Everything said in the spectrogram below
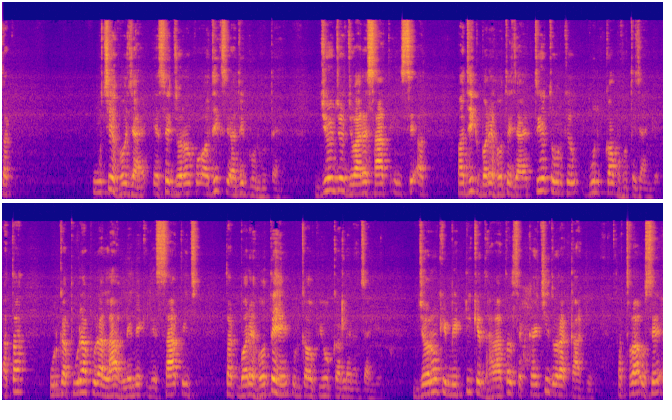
तक ऊँचे हो जाए, ऐसे ज्वारों को अधिक से अधिक गुण होते हैं। जो जो ज्वारे सात इंच से अधिक बड़े होते जाए त्यों तो उनके गुण कम होते जाएँगे। अतः उनका पूरा पूरा लाभ लेने के लिए सात इंच तक बड़े होते हैं, उनका उपयोग कर लेना चाहिए। जड़ों की मिट्टी के धरातल से कैंची द्वारा काट लें अथवा उसे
